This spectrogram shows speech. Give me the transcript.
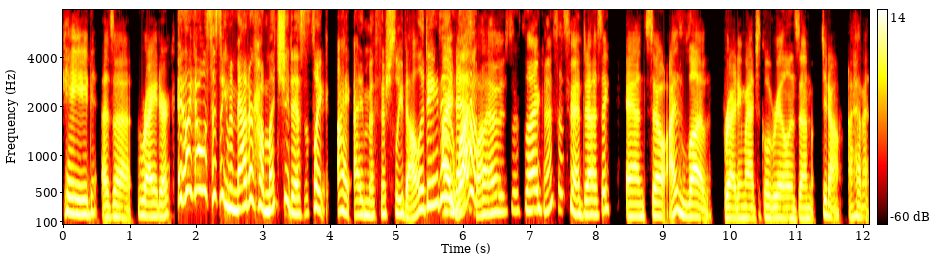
paid as a writer. It like almost doesn't even matter how much it is. It's like I, I'm officially validated. I know. Wow. I was just like, this is fantastic. And so I love writing magical realism. You know, I haven't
